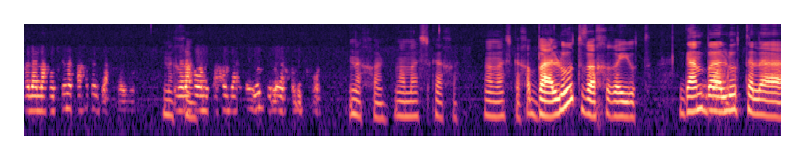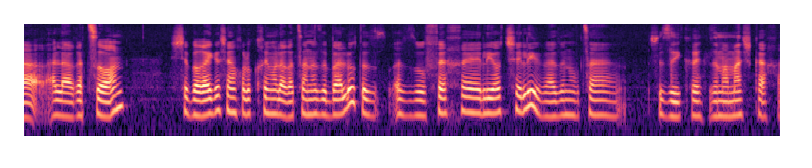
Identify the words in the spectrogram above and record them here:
אבל אנחנו צריכים לקחת על זה אחריות. נכון. אם אנחנו לא ניקח על זה אחריות, זה לא יכול לקרות. נכון, ממש ככה. ממש ככה. בעלות ואחריות. גם בעלות על, ה, על הרצון, שברגע שאנחנו לוקחים על הרצון הזה בעלות, אז, אז הוא הופך uh, להיות שלי, ואז אני רוצה שזה יקרה. זה ממש ככה.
